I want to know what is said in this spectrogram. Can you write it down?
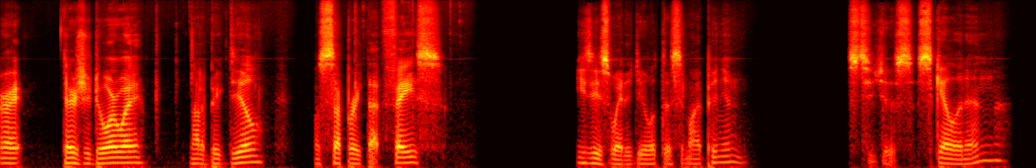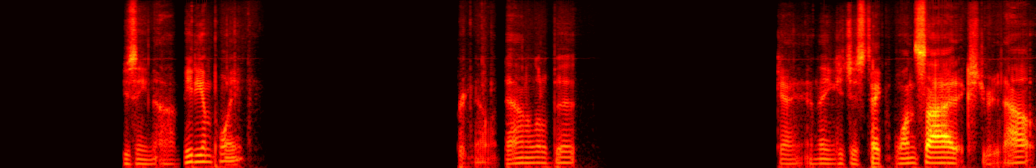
All right, there's your doorway. Not a big deal. We'll separate that face. Easiest way to deal with this, in my opinion, is to just scale it in using a median point. Bring that one down a little bit. Okay, and then you can just take one side, extrude it out.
